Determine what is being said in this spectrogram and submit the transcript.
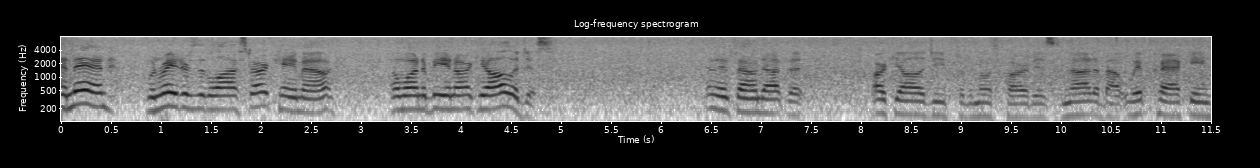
And then, when Raiders of the Lost Ark came out, I wanted to be an archaeologist. And then found out that archaeology, for the most part, is not about whip cracking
